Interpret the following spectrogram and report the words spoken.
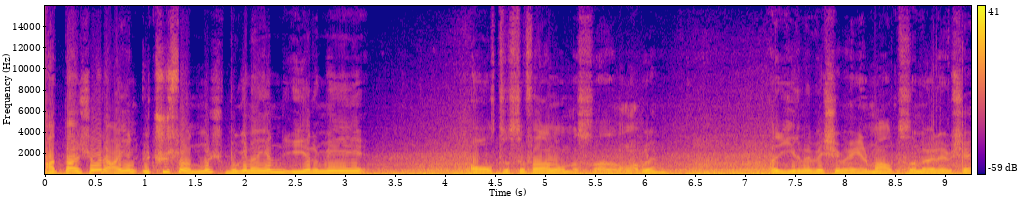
Hatta şöyle ayın 3'ü sonmuş. Bugün ayın 26'sı falan olması lazım abi. 25'i mi 26'sı mı öyle bir şey.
